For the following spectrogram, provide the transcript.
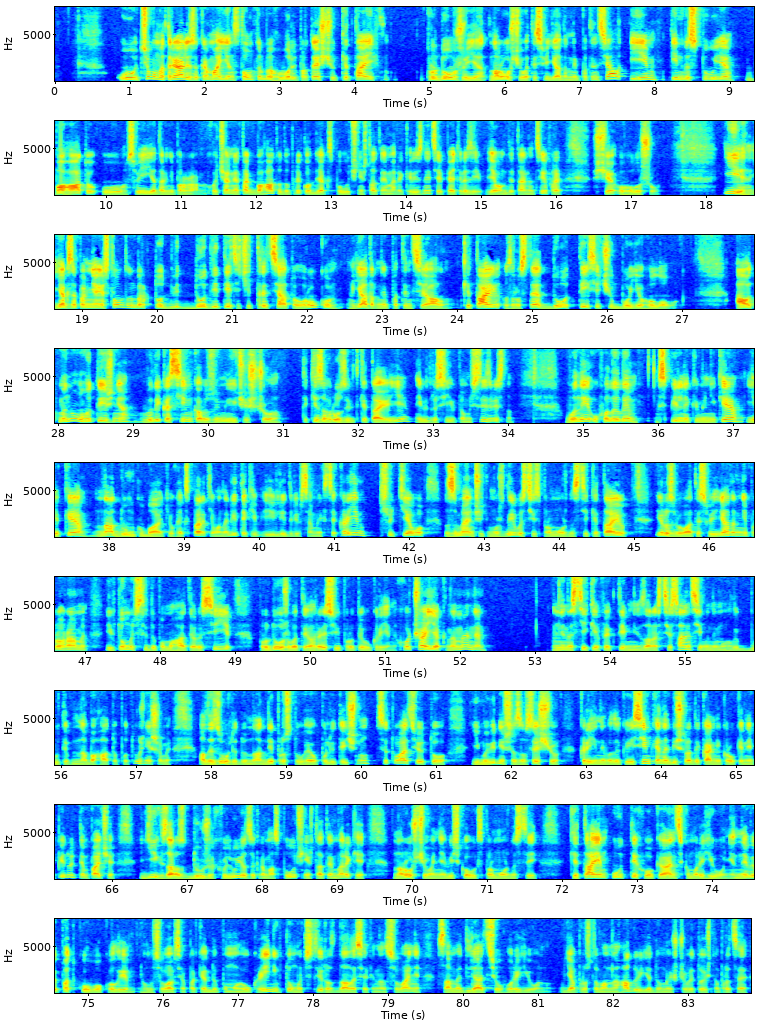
У цьому матеріалі, зокрема, Єн Столтенберг говорить про те, що Китай продовжує нарощувати свій ядерний потенціал і інвестує багато у свої ядерні програми. Хоча не так багато, до прикладу, як Сполучені Штати Америки. Різниця 5 разів. Я вам детальні цифри ще оголошу. І як запевняє Столтенберг, то до 2030 року ядерний потенціал Китаю зросте до тисячі боєголовок. А от минулого тижня Велика Сімка, розуміючи, що такі загрози від Китаю є, і від Росії в тому числі, звісно, вони ухвалили спільне комюніке, яке, на думку багатьох експертів, аналітиків і лідерів самих цих країн, суттєво зменшить можливості і спроможності Китаю і розвивати свої ядерні програми, і в тому числі допомагати Росії продовжувати агресію проти України. Хоча, як на мене, не настільки ефективні зараз ці санкції, вони могли б бути набагато потужнішими, але з огляду на непросту геополітичну ситуацію, то ймовірніше за все, що країни Великої Сімки на більш радикальні кроки не підуть. Тим паче їх зараз дуже хвилює, зокрема Сполучені Штати Америки, нарощування військових спроможностей. Китаєм у Тихоокеанському регіоні не випадково, коли голосувався пакет допомоги Україні, в тому числі роздалося фінансування саме для цього регіону. Я просто вам нагадую, я думаю, що ви точно про це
